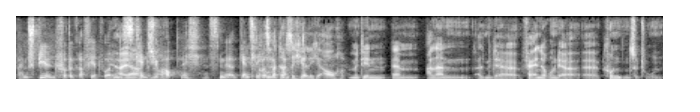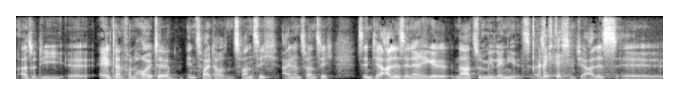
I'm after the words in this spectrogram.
beim Spielen fotografiert wurden. Ja, das ja, kenne ich genau. überhaupt nicht. Das ist mir gänzlich Aber das hat doch sicherlich auch mit den ähm, anderen, also mit der Veränderung der äh, Kunden zu tun. Also die äh, Eltern von heute in 2020, 2021 sind ja alles in der Regel nahezu Millennials. Also Richtig. Sind ja alles äh,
